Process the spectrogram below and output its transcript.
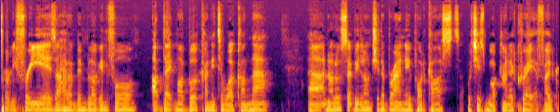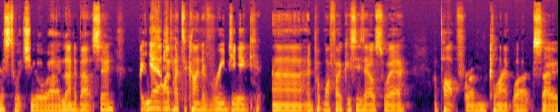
probably three years. I haven't been blogging for. Update my book. I need to work on that. Uh, and I'll also be launching a brand new podcast, which is more kind of creator focused, which you'll uh, learn about soon. But yeah, I've had to kind of rejig uh, and put my focuses elsewhere apart from client work. So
